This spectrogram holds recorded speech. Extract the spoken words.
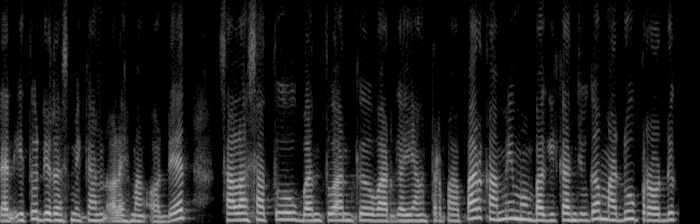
dan itu diresmikan oleh Mang Odet. Salah satu bantuan ke warga yang terpapar kami membagikan juga madu produk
